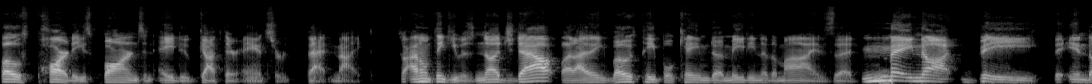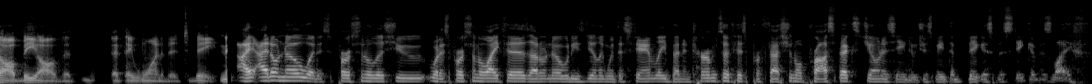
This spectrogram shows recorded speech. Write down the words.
both parties, Barnes and Aidoo, got their answer that night. So I don't think he was nudged out, but I think both people came to a meeting of the minds that may not be the end all be all that that they wanted it to be. I, I don't know what his personal issue, what his personal life is. I don't know what he's dealing with his family, but in terms of his professional prospects, Jonas Aidoo just made the biggest mistake of his life.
